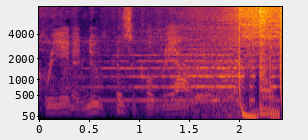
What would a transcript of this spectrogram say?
Create a new physical reality.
